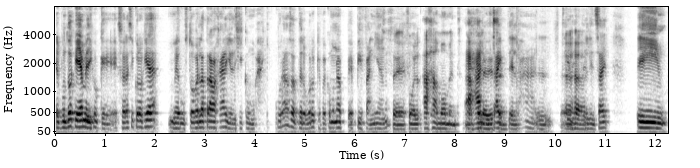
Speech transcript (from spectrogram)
El punto es que ella me dijo que eso era psicología, me gustó verla trabajar y yo dije como, ay, qué curada, o sea, te lo juro que fue como una epifanía, ¿no? Sí, fue el aha moment. ¿no? Ajá, el insight, el, el, el- el insight. Y,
